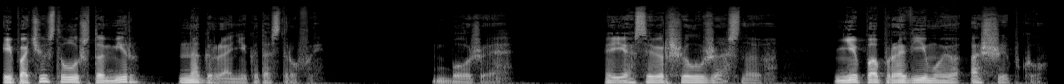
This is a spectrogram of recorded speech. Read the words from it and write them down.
и почувствовал, что мир на грани катастрофы. Боже, я совершил ужасную, непоправимую ошибку.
